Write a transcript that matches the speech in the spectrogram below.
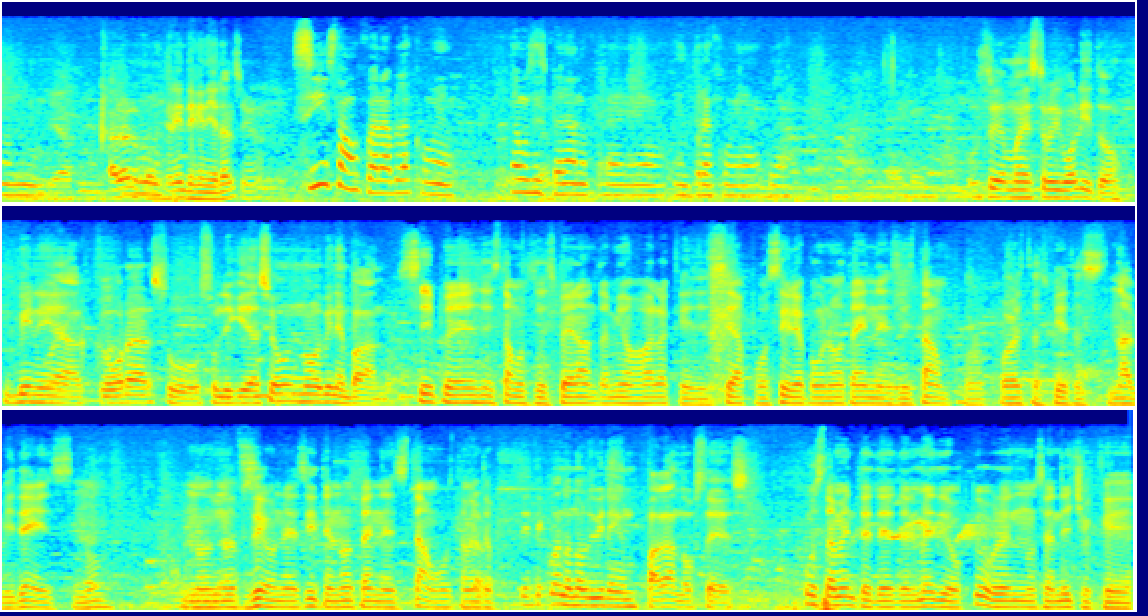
No, no. ¿Hablaron con el gerente general, señor? Sí, estamos para hablar con él. Estamos esperando para ya entrar con él a hablar. Usted, maestro, igualito, viene a cobrar su, su liquidación, no lo vienen pagando. Sí, pues estamos esperando también, ojalá que sea posible, porque no también necesitamos por, por estas fiestas navideñas, ¿no? No, si necesiten, no también necesitamos justamente. ¿Desde cuándo no lo vienen pagando a ustedes? Justamente desde el mes de octubre nos han dicho que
